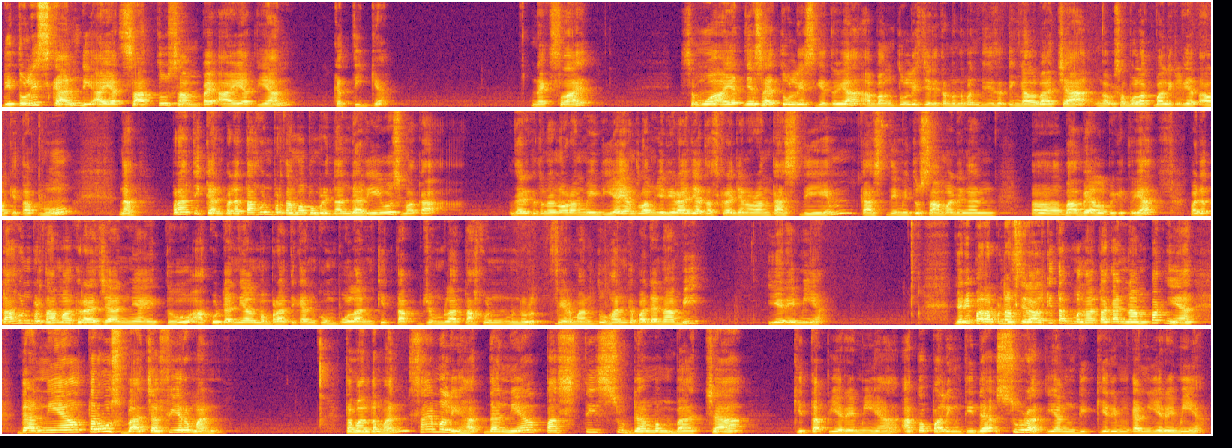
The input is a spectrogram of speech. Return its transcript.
Dituliskan di ayat 1 sampai ayat yang ketiga. Next slide. Semua ayatnya saya tulis gitu ya. Abang tulis jadi teman-teman bisa tinggal baca. Nggak usah bolak-balik lihat Alkitabmu. Nah, perhatikan pada tahun pertama pemerintahan Darius, maka dari keturunan orang media yang telah menjadi raja atas kerajaan orang Kasdim. Kasdim itu sama dengan uh, Babel begitu ya. Pada tahun pertama kerajaannya itu, aku Daniel memperhatikan kumpulan kitab jumlah tahun menurut firman Tuhan kepada Nabi Yeremia. Jadi para penafsir Alkitab mengatakan nampaknya Daniel terus baca firman. Teman-teman, saya melihat Daniel pasti sudah membaca kitab Yeremia atau paling tidak surat yang dikirimkan Yeremia.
